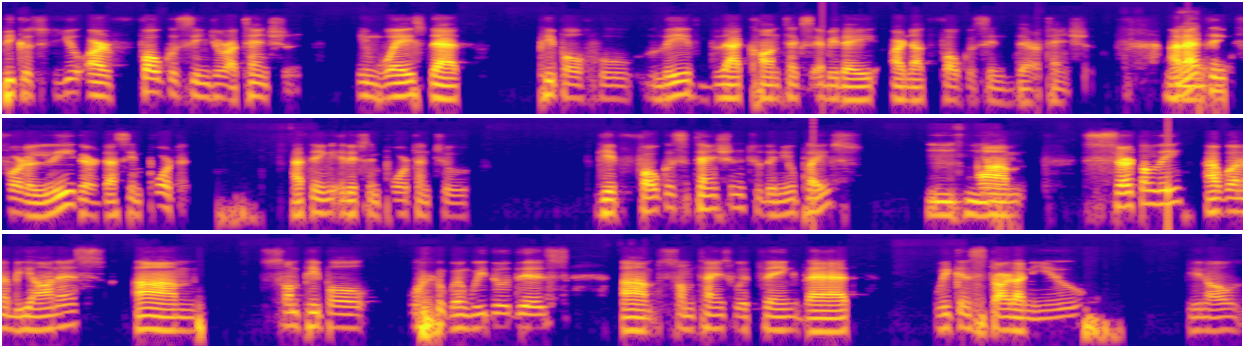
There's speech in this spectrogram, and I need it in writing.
because you are focusing your attention in ways that people who live that context every day are not focusing their attention. And I think for a leader, that's important. I think it is important to give focused attention to the new place, hmm um, certainly, I'm gonna be honest. Um, some people, when we do this, um, sometimes we think that we can start anew, you know,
